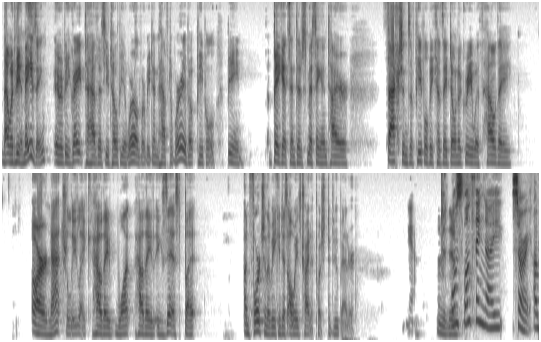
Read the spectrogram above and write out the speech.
that would be amazing. It would be great to have mm-hmm. this utopia world where we didn't have to worry about people being bigots and dismissing entire factions of people because they don't agree with how they are naturally like how they want how they exist but unfortunately we can just always try to push to do better. I mean, One, one thing I sorry I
